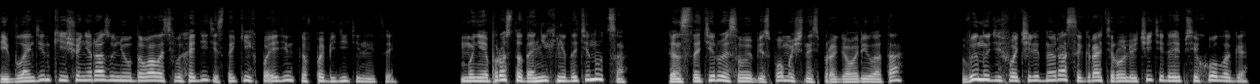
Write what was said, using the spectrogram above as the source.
и блондинке еще ни разу не удавалось выходить из таких поединков победительницей. «Мне просто до них не дотянуться», констатируя свою беспомощность, проговорила та, вынудив в очередной раз играть роль учителя и психолога,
